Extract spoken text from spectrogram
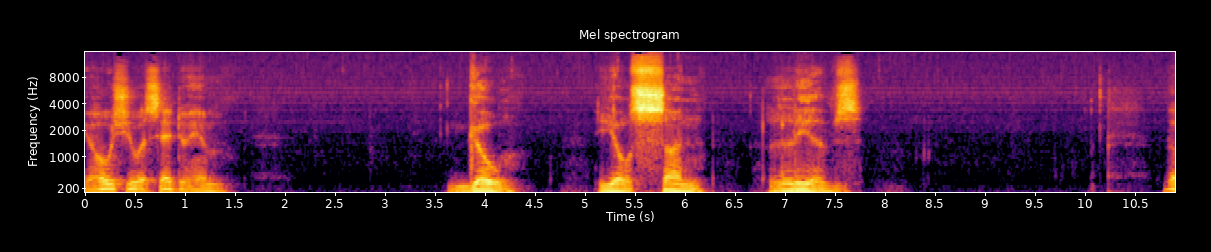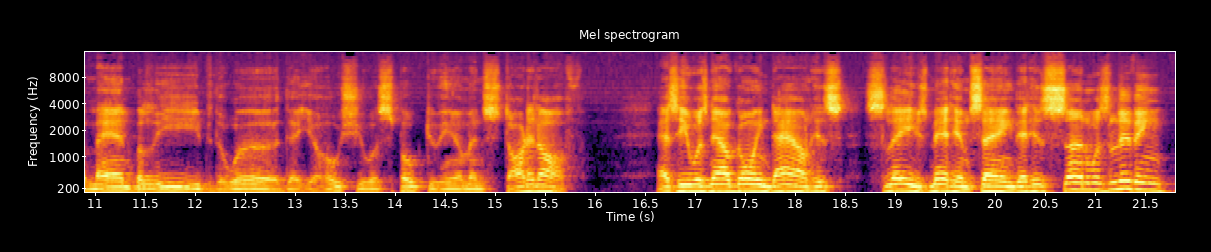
Yehoshua said to him, Go, your son lives. The man believed the word that Yehoshua spoke to him and started off. As he was now going down, his slaves met him, saying that his son was living.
